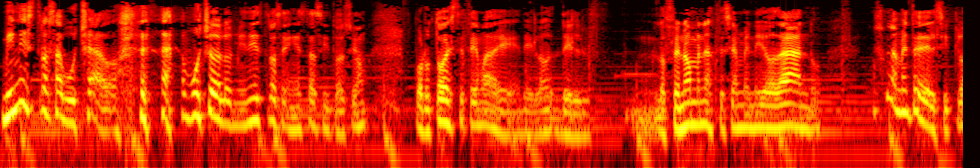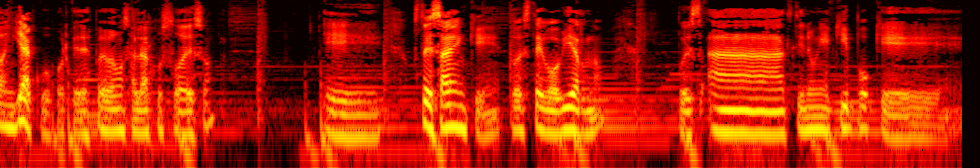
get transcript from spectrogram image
Ministros abuchados, muchos de los ministros en esta situación, por todo este tema de, los fenómenos que se han venido dando, no solamente del ciclón Yaku, porque después vamos a hablar justo de eso. Eh, ustedes saben que todo este gobierno pues ah, tiene un equipo que,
